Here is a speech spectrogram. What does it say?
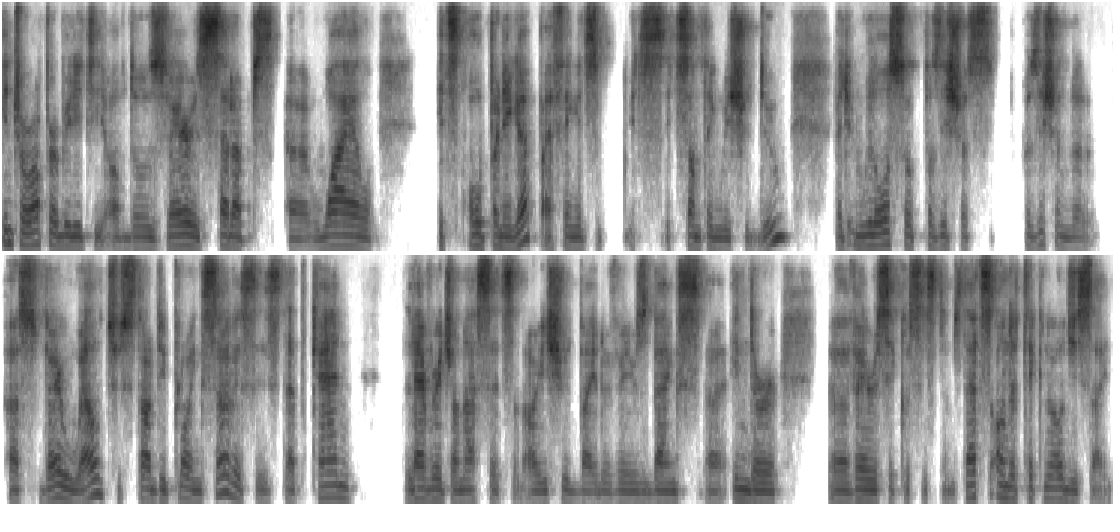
interoperability of those various setups uh, while it's opening up, I think it's it's it's something we should do. But it will also position us position us very well to start deploying services that can leverage on assets that are issued by the various banks uh, in their uh, various ecosystems. That's on the technology side.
